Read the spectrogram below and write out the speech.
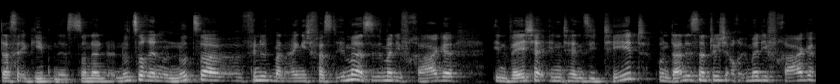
das Ergebnis, sondern Nutzerinnen und Nutzer findet man eigentlich fast immer. Es ist immer die Frage, in welcher Intensität. Und dann ist natürlich auch immer die Frage,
